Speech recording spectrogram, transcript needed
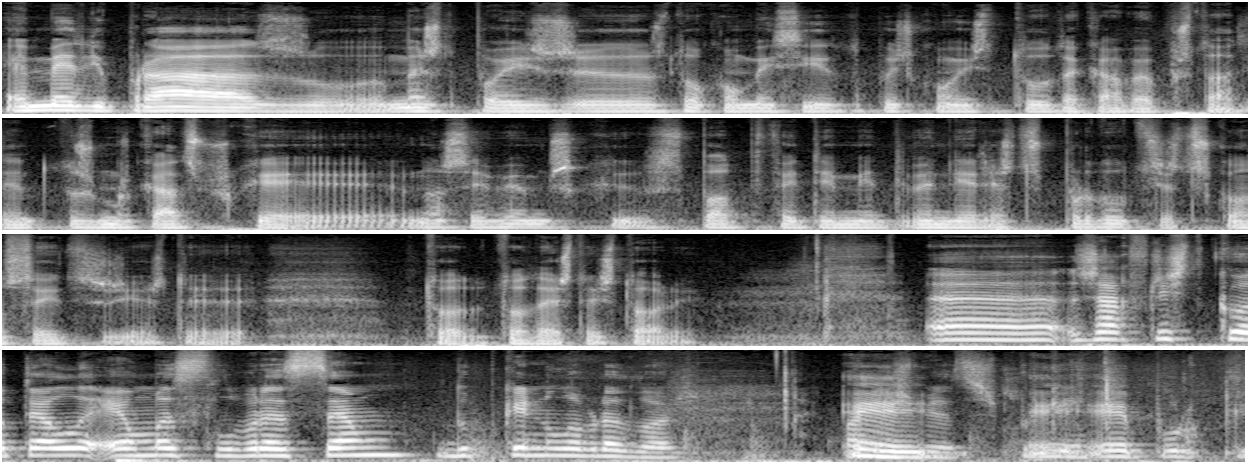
é, é médio prazo, mas depois uh, estou convencido, depois com isto tudo acaba por estar dentro dos mercados, porque nós sabemos que se pode perfeitamente vender estes produtos, estes conceitos, este, todo, toda esta história. Uh, já referiste que o hotel é uma celebração do pequeno labrador várias é, vezes. É, é, porque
